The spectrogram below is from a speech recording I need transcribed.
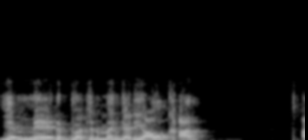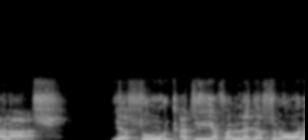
የሚሄድበትን መንገድ ያውቃል። ጠላት የእሱን ውድቀት እየፈለገ ስለሆነ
